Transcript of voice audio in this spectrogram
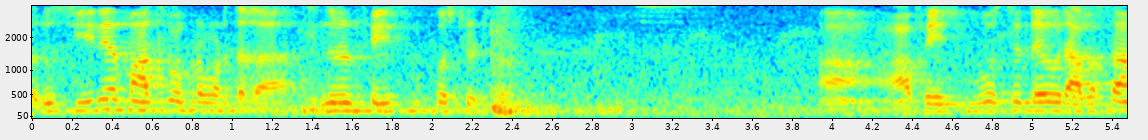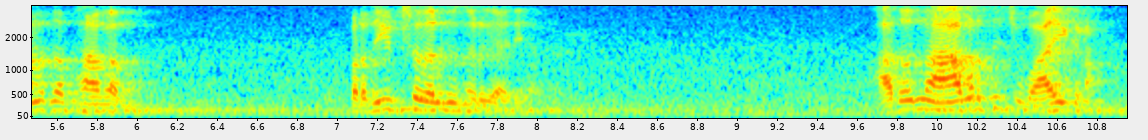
ഒരു സീനിയർ മാധ്യമ പ്രവർത്തക ഇന്നൊരു ഫേസ്ബുക്ക് പോസ്റ്റ് ഇട്ടു. ആ ആ ഫേസ്ബുക്ക് പോസ്റ്റിന്റെ ഒരു അവസാനത്തെ ഭാഗം പ്രതീക്ഷ നൽകുന്നൊരു കാര്യമാണ്. അതൊന്ന് ആവർത്തിച്ച് വായിക്കണം.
